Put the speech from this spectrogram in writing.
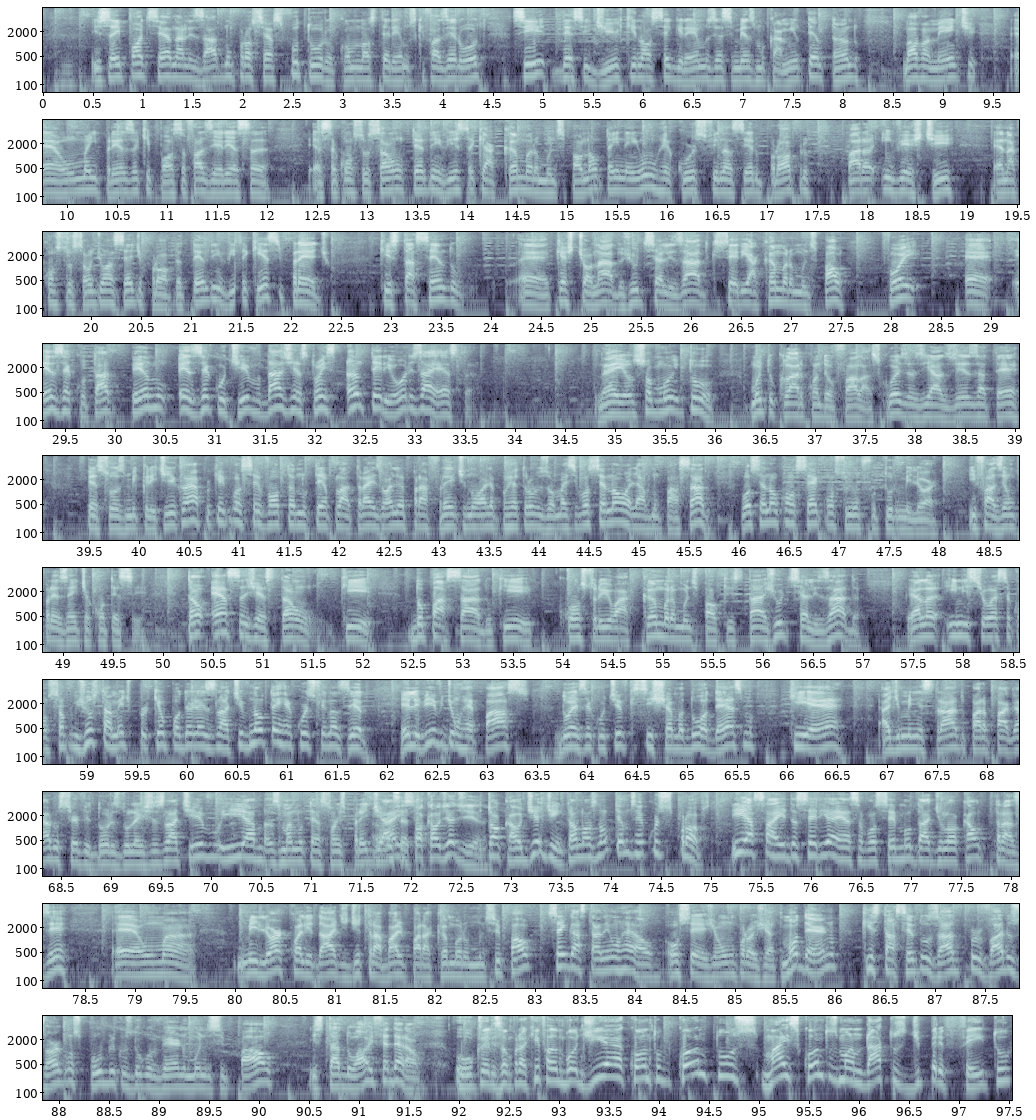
Isso aí pode ser analisado no processo futuro, como nós teremos que fazer outro, se decidir que nós seguiremos esse mesmo caminho, tentando novamente é, uma empresa que possa fazer essa, essa construção, tendo em vista que a Câmara Municipal não tem nenhum recurso financeiro próprio para investir é, na construção de uma sede própria, tendo em vista que esse prédio que está sendo é, questionado, judicializado, que seria a Câmara Municipal, foi é, executado pelo executivo das gestões anteriores a esta. Né? Eu sou muito, muito claro quando eu falo as coisas e às vezes até pessoas me criticam, ah, por que você volta no tempo lá atrás, olha para frente, não olha pro retrovisor? Mas se você não olhar no passado, você não consegue construir um futuro melhor e fazer um presente acontecer. Então, essa gestão que do passado que construiu a Câmara Municipal que está judicializada, ela iniciou essa construção justamente porque o Poder Legislativo não tem recurso financeiro. Ele vive de um repasse do Executivo que se chama duodécimo, que é administrado para pagar os servidores do legislativo e as manutenções prediais. Você tocar o dia a dia. Tocar o dia a dia. Então nós não temos recursos próprios. E a saída seria essa: você mudar de local, trazer é, uma melhor qualidade de trabalho para a Câmara Municipal sem gastar nenhum real. Ou seja, um projeto moderno que está sendo usado por vários órgãos públicos do governo municipal, estadual e federal. O Clerizão por aqui falando bom dia. Quanto, quantos mais quantos mandatos de prefeito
